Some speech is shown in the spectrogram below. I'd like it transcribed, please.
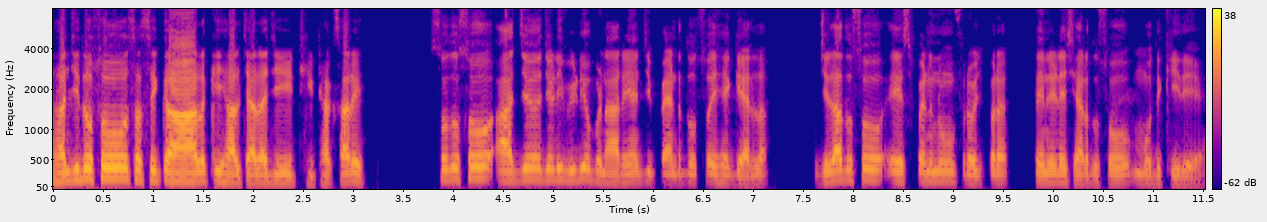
ਹਾਂਜੀ ਦੋਸਤੋ, ਸਤਿ ਸ੍ਰੀ ਅਕਾਲ। ਕੀ ਹਾਲ ਚਾਲ ਹੈ ਜੀ? ਠੀਕ ਠਾਕ ਸਾਰੇ? ਸੋ ਦੋਸਤੋ, ਅੱਜ ਜਿਹੜੀ ਵੀਡੀਓ ਬਣਾ ਰਹੇ ਹਾਂ ਜੀ ਪਿੰਡ ਦੋਸਤੋ, ਇਹ ਗਿੱਲ। ਜ਼ਿਲ੍ਹਾ ਦੋਸਤੋ, ਇਸ ਪਿੰਡ ਨੂੰ ਫਿਰੋਜ਼ਪੁਰ ਤੇ ਨੇੜੇ ਸ਼ਹਿਰ ਦੋਸਤੋ, ਮੁਦਕੀ ਦੇ ਹੈ।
